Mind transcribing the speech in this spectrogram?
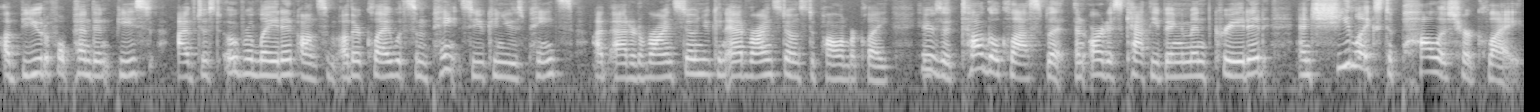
a beautiful pendant piece. I've just overlaid it on some other clay with some paint, so you can use paints. I've added a rhinestone. You can add rhinestones to polymer clay. Here's a toggle clasp that an artist, Kathy Bingaman, created, and she likes to polish her clay.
